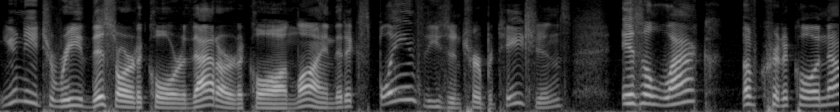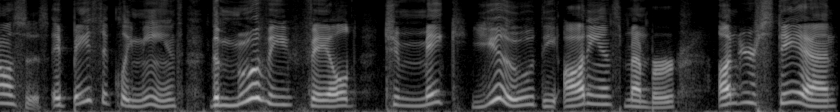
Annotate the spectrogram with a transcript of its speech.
you need to read this article or that article online that explains these interpretations is a lack of critical analysis. It basically means the movie failed to make you, the audience member, understand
